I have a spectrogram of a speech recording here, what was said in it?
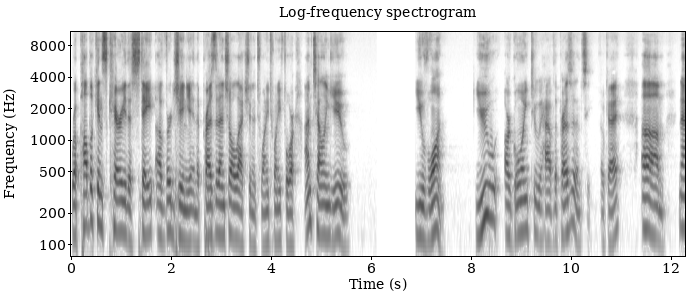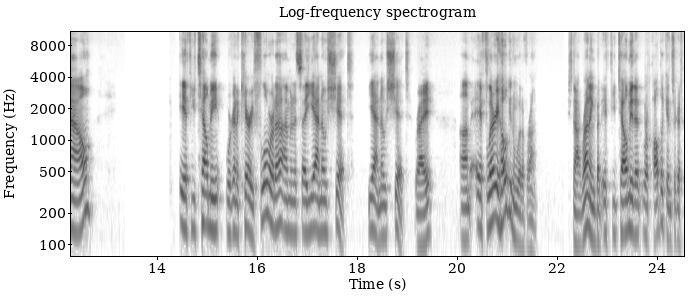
Republicans carry the state of Virginia in the presidential election in 2024, I'm telling you, you've won. You are going to have the presidency. Okay. Um, now, if you tell me we're going to carry Florida, I'm going to say, yeah, no shit. Yeah, no shit. Right. Um, if Larry Hogan would have run, He's not running. But if you tell me that Republicans are going to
